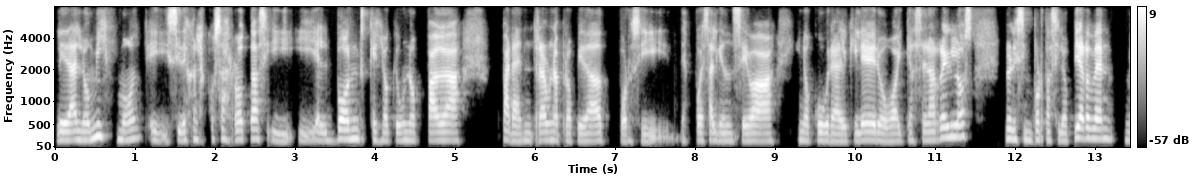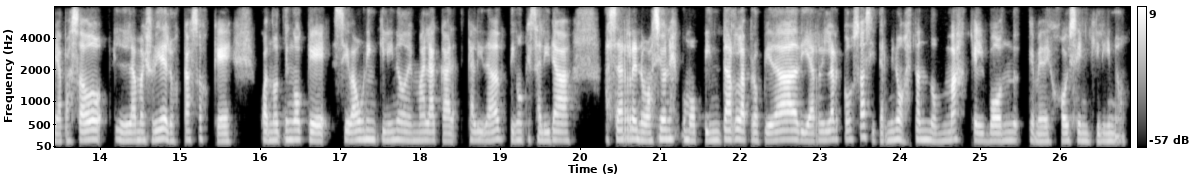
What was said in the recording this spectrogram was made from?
le da lo mismo y si dejan las cosas rotas y, el bond, que es lo que uno paga para entrar a una propiedad por si después alguien se va y no cubre el alquiler o hay que hacer arreglos, no les importa si lo pierden. Me ha pasado en la mayoría de los casos que cuando tengo que se va un inquilino de mala calidad, tengo que salir a, hacer renovaciones como pintar la propiedad y arreglar cosas y termino gastando más que el bond que me dejó ese inquilino.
